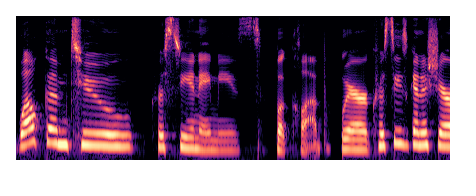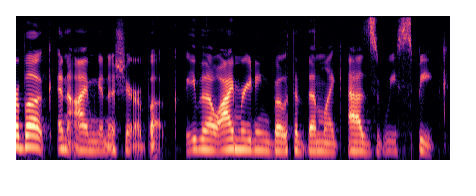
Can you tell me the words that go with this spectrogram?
Welcome to Christy and Amy's book club, where Christy's going to share a book and I'm going to share a book, even though I'm reading both of them like as we speak.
